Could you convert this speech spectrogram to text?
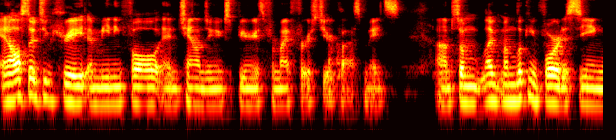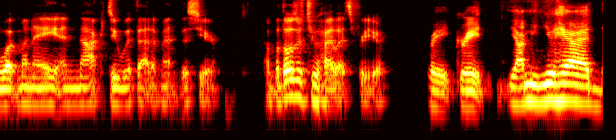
and also to create a meaningful and challenging experience for my first year classmates. Um, so I'm, I'm looking forward to seeing what Monet and Knock do with that event this year. Uh, but those are two highlights for you. Great, great. Yeah, I mean, you had,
